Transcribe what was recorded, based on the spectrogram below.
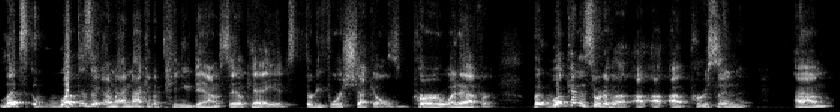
let's what does it i'm, I'm not going to pin you down and say okay it's 34 shekels per whatever but what kind of sort of a, a, a person um,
